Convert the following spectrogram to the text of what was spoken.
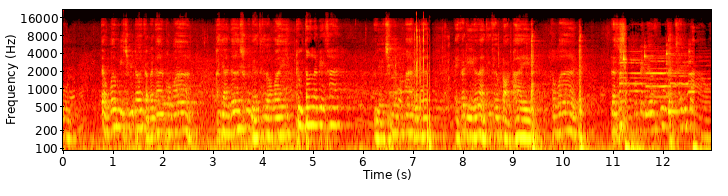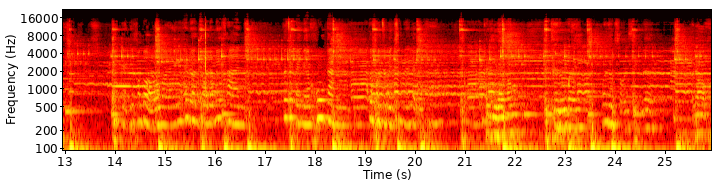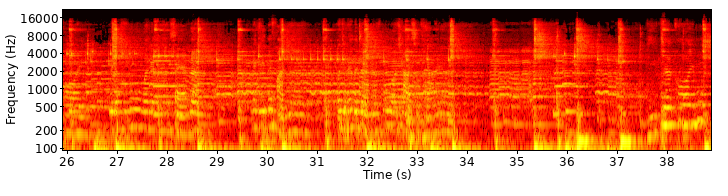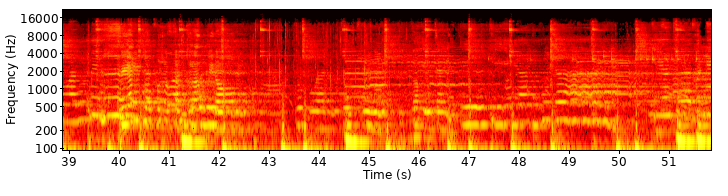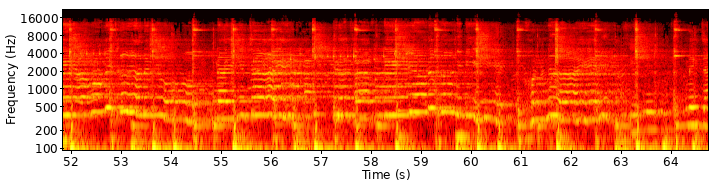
มุทรแต่ว่ามีชีวิตรอดกลับมาได้เพราะว่าพญานาคช่วยเหลือเธอเอาไว้ ถูกต้องแล้วเบค่ะ เหลือเชื่อมากเลยนะ แต่ก็ดีแล้วแหละที่เธอปลอดภัย เพราะว่าเราทั้งสองคนเป็นเรื่องคู่กันใช่หรือเปล่า อย่างที่เขาบอกเอาไว้ถ้าโดนตัวแล้วไม่ทัน ก็จะเป็นเนื้อคู่กันก็ควรจะเป็นเช่นนั้นแหละเบค่ะ ก็ดีแล้ว จะคอยห่วงไม่ให้เสียงปรบมือสักครั้งพี่น้องทุกวันทุกคืนที่จะเตือนเคียงกันเคียงเธอคนเดียวไม่เคยนั้นอยู่ในใจรักแบบเดียวรักเราไม่มีคนไหนอีกหนึ่งในใจ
